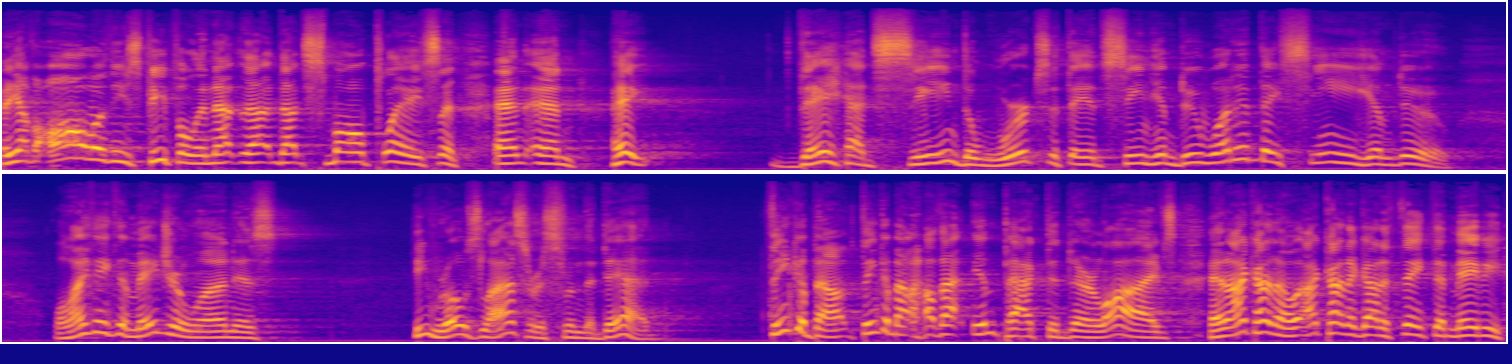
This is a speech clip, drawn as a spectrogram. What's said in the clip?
And you have all of these people in that, that, that small place. And, and, and hey, they had seen the works that they had seen him do. What did they see him do? Well, I think the major one is he rose Lazarus from the dead. Think about, think about how that impacted their lives. And I kind of I kind of got to think that maybe,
